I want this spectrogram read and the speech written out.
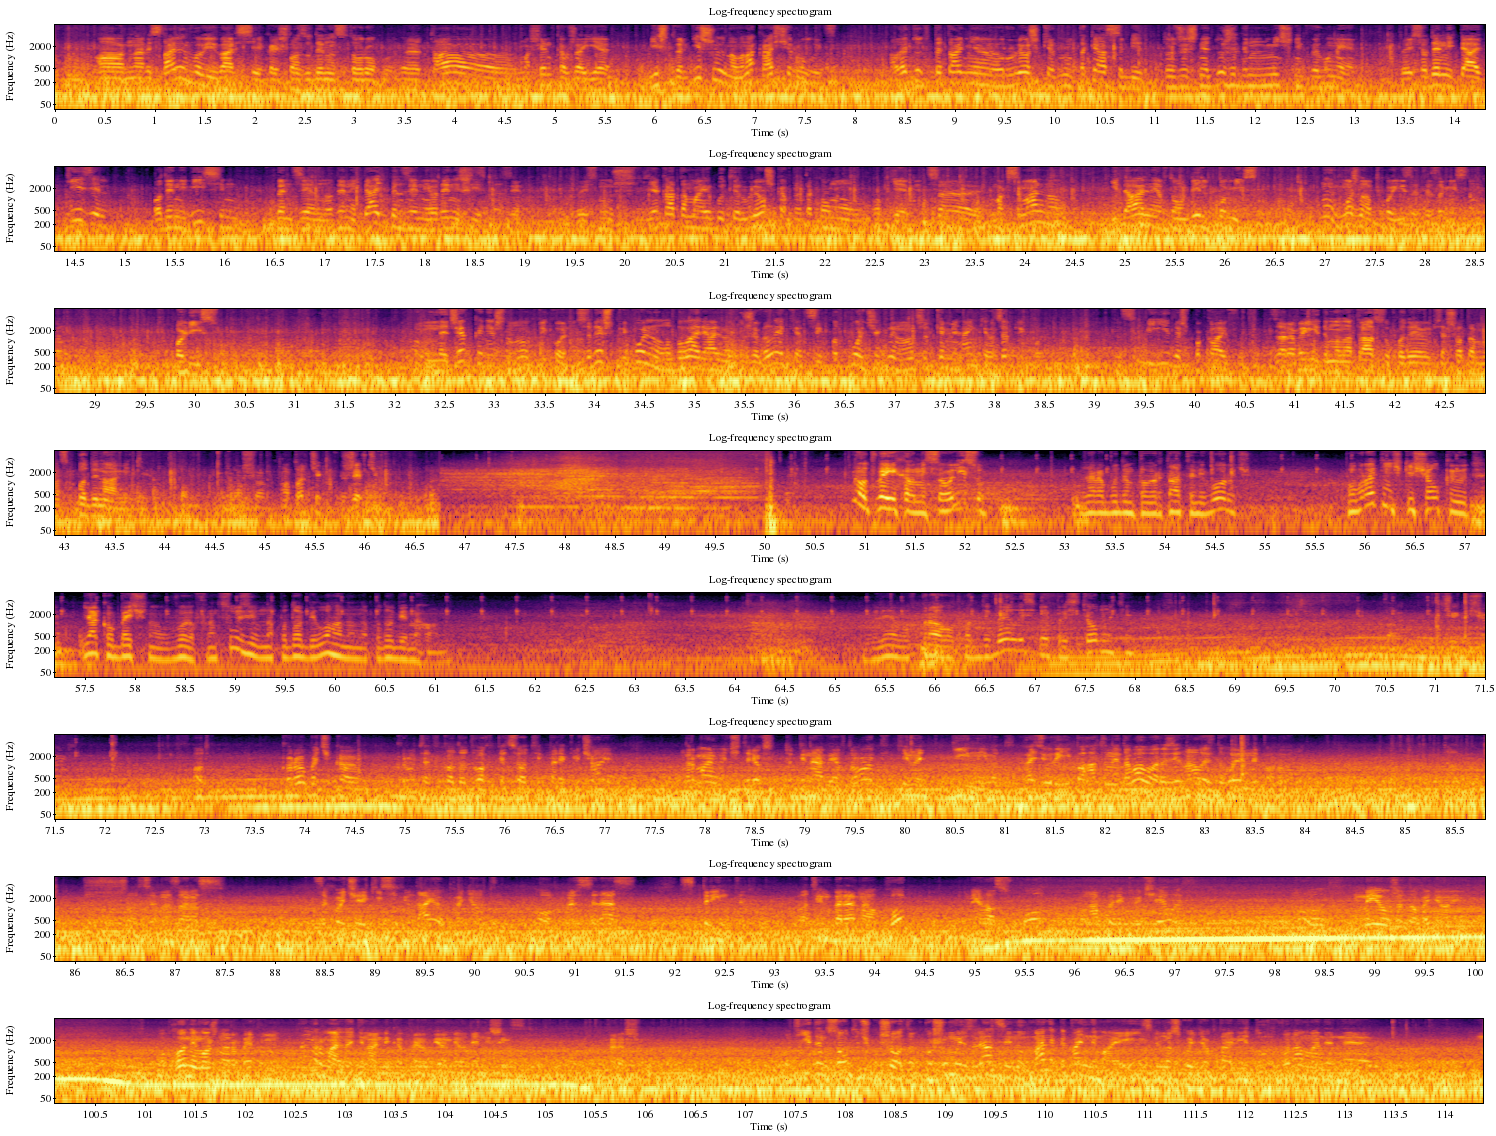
А на рестайлінговій версії, яка йшла з 2011 року, е, та машинка вже є більш твердішою, але вона краще рулиться. Але тут питання рульошки ну, таке собі, тут же ж не дуже динамічні двигуни. Тобто 1,5 дізель, 1,8 бензин, 1,5 бензин і 1,6 бензин. Тобто, ну, яка там має бути рульошка при такому об'ємі? Це максимально ідеальний автомобіль по місту. Ну, можна тако їздити за містом там, по лісу. Ну, Не джип, звісно, але прикольно. Сидиш прикольно, лобове реально дуже велике, цей подпорчик, блин, воно все таке м'ягеньке, оце прикольно. Собі їдеш по кайфу. Зараз виїдемо на трасу, подивимося, що там у нас по динаміки. Тому що моторчик живчик. Ну от виїхали ми з цього лісу. Зараз будемо повертати ліворуч. Поворотнички щелкають, як обично, в французів, наподобі Логана, наподобі Мегана. Вліво, вправо подивились, ви пристебнуті. Так, чуть-чуть. От, коробочка крутить до 2500 і переключає. Нормально, 4-ступіневий автомат, який. От, газюри їй багато не давав, а розігнались доволі непогано. Так. Що це нас зараз захоче якийсь Hyundai обганяти? О, Mercedes Sprinter. От він бере на обгон, ми газ вона переключилась. Ну, от, і ми його вже доганяємо. Обгони можна робити, ну, нормальна динаміка при об'ємі 1,6. Хорошо. От їдемо соточку, що там, по шумоізоляції, ну, в мене питань немає. Я їздю на шкоді Octavia Tour, вона в мене не,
